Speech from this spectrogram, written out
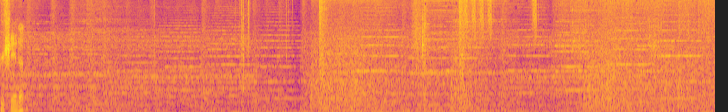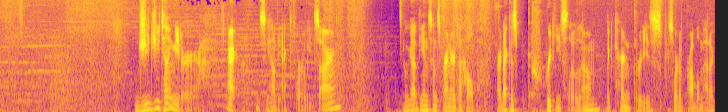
Appreciate it. GG time eater. Alright, let's see how the Act 4 elites are. We got the Incense Burner to help. Our deck is pretty slow though. Like turn 3's sort of problematic.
